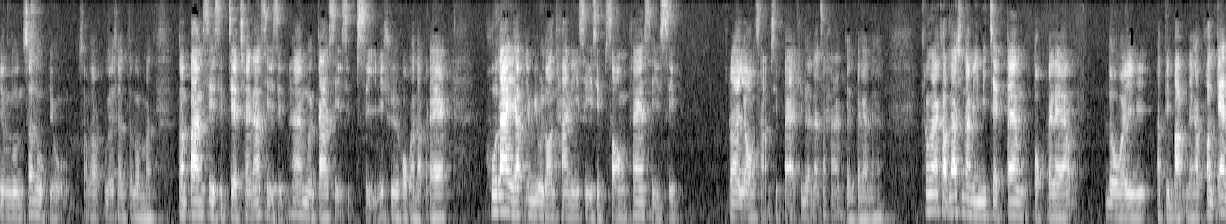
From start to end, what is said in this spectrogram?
ยังลุ้นสนุกอยู่สำหรับเรือชันตนมันลำปาง 47ชัยนาท45 เมืองกาญ44 นี่คือ 6 อันดับแรกคู่ไล่ครับยังมีอุดรธานี 42 แพร่ 40 รายอง 38 ที่เหลือน่าจะห่างเกินไปแล้วนะครับข้างล่างครับราชนาวีมี 7 แต้มตกไปแล้ว โดยปฏิบัตินะครับคอนแก่น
